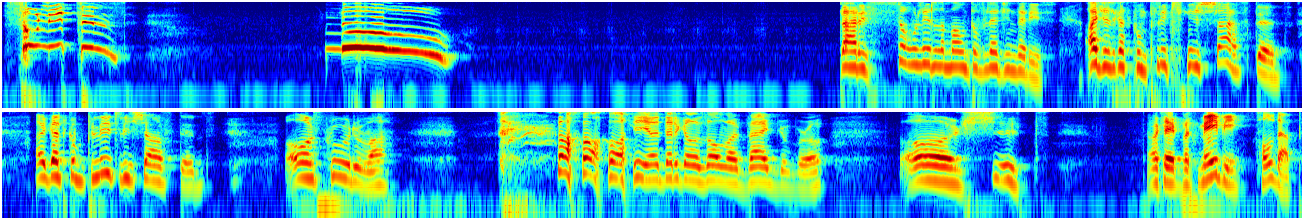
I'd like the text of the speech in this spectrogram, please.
So little! No! That is so little amount of legendaries. I just got completely shafted. I got completely shafted. Oh, kurva. Oh, yeah, there goes all my bank, bro. Oh, shit. Okay, but maybe hold up.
